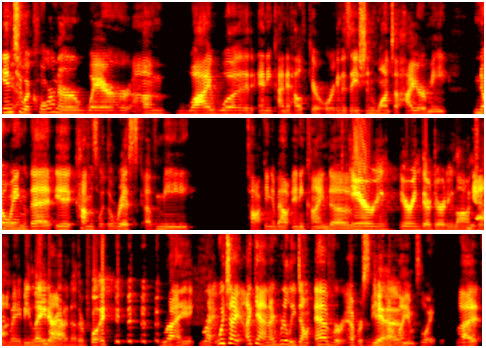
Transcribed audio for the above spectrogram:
into yeah. a corner where um, why would any kind of healthcare organization want to hire me, knowing that it comes with the risk of me talking about any kind of airing airing their dirty laundry yeah. maybe later yeah. at another point. right, right. Which I again, I really don't ever ever speak about my employer, but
